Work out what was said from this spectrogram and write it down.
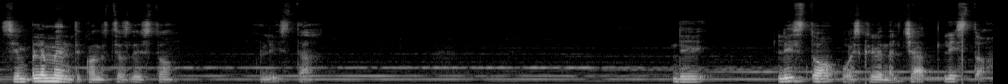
simplemente cuando estés listo, lista. Di listo o escribe en el chat listo.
